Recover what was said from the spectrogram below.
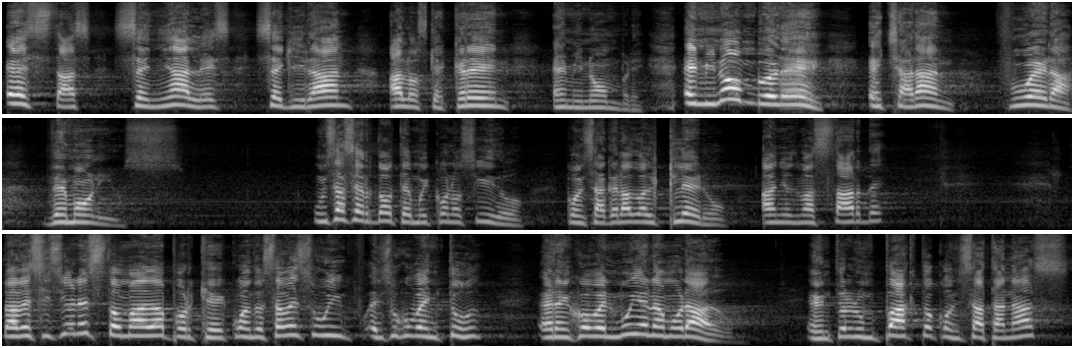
estas señales seguirán a los que creen en mi nombre. En mi nombre echarán fuera demonios. Un sacerdote muy conocido, consagrado al clero años más tarde, la decisión es tomada porque cuando estaba en su, en su juventud, era un joven muy enamorado. Entró en un pacto con Satanás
